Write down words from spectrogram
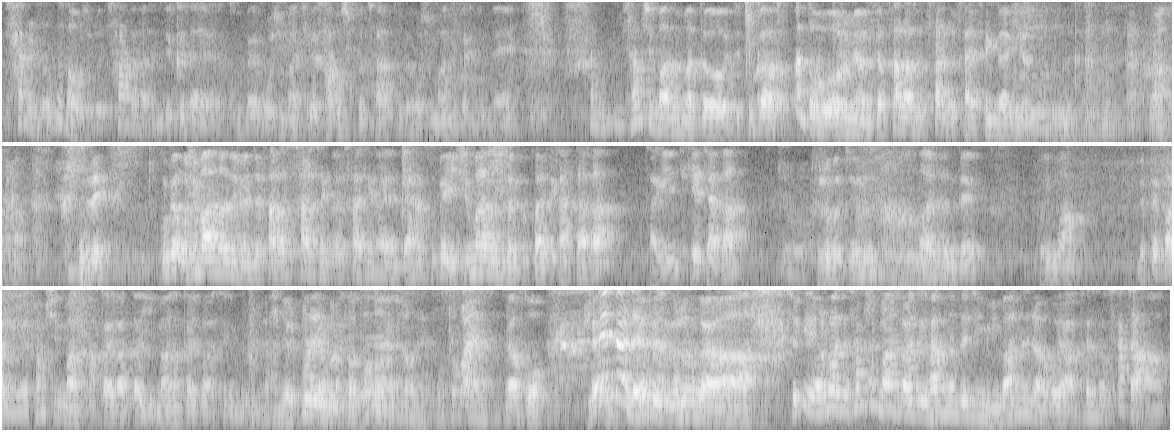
차를 너무 사고 싶어. 차가 이제 그때 950만 지가 사고 싶은 차가 950만 원인가 했는데 한 2, 30만 원만 더 이제 주가가 조금만 더 오르면 내가 팔아서 차를 살 생각이었어. 음. 어. 근데 950만 원이면 이제 팔아서 차를 생각, 살 생각이었는데 한 920만 원 정도까지 갔다가 자기 이제 계좌가 쭉 그러고 쭉 빠졌는데 거의 뭐한몇배 빠진 거예요. 30만 원 가까이 갔다 2만 원까지 빠졌으니까 뭐 한 10배 10분의 1더 더 나왔죠. 네. 오토바이 하나 샀어. 그래갖고 맨날 내 옆에서 그러는 거야. 아, 저게 얼마 전에 30만 원까지 갔는데 지금 2만 원이라고 야 테슬라 사자.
